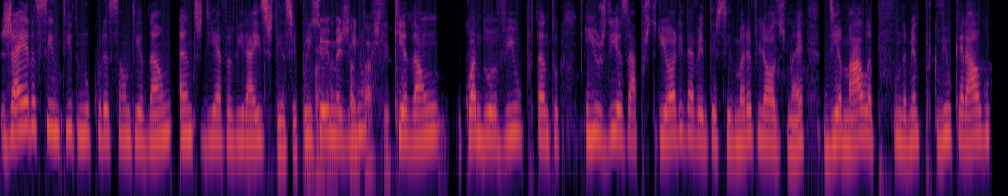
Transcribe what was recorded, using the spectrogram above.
já era sentido no coração de Adão antes de Eva vir à existência. Por é isso verdade, eu imagino fantástico. que Adão, quando a viu, portanto, e os dias a posteriori devem ter sido maravilhosos, não é? De amá-la profundamente, porque viu que era algo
